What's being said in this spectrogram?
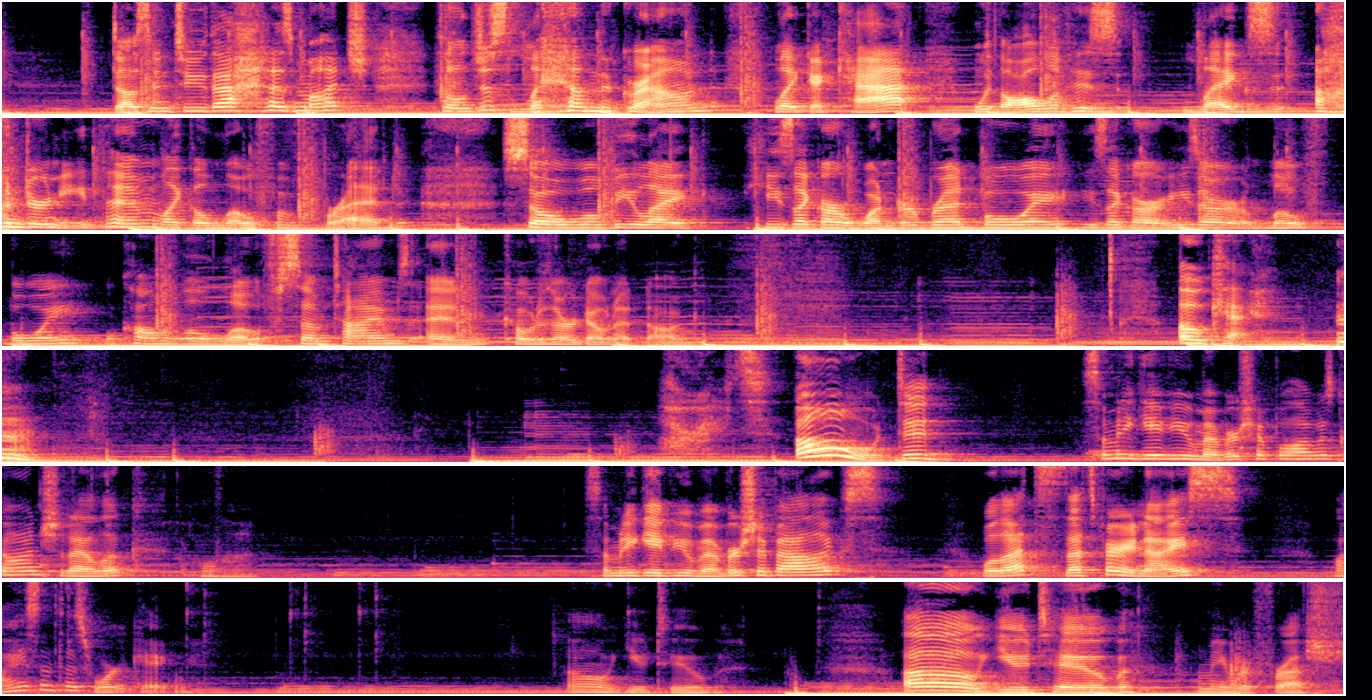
doesn't do that as much. He'll just lay on the ground like a cat with all of his legs underneath him like a loaf of bread. So we'll be like, he's like our Wonder Bread boy. He's like our he's our loaf boy. We'll call him a little loaf sometimes, and Coda's our donut dog. Okay. All right. Oh, did somebody gave you a membership while I was gone? Should I look? Hold on. Somebody gave you a membership, Alex? Well, that's that's very nice. Why isn't this working? Oh, YouTube. Oh, YouTube. Let me refresh.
